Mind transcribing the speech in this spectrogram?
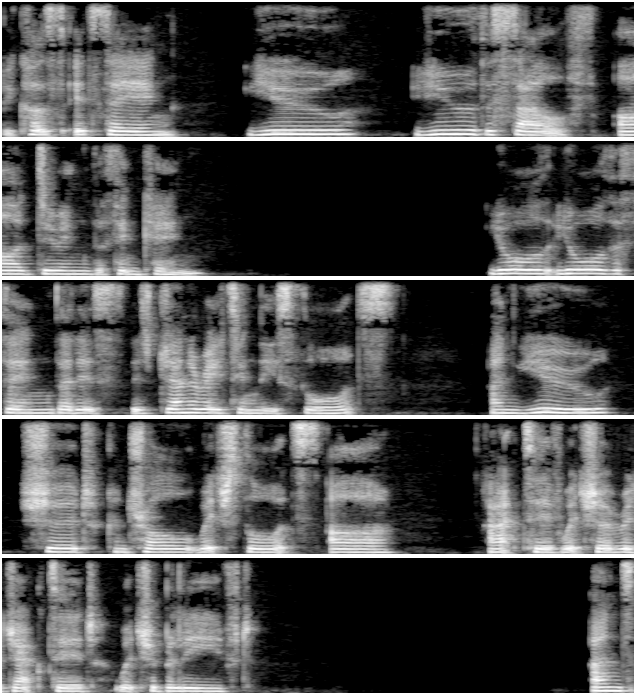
Because it's saying you you the self are doing the thinking you're you're the thing that is is generating these thoughts and you should control which thoughts are active which are rejected which are believed. And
